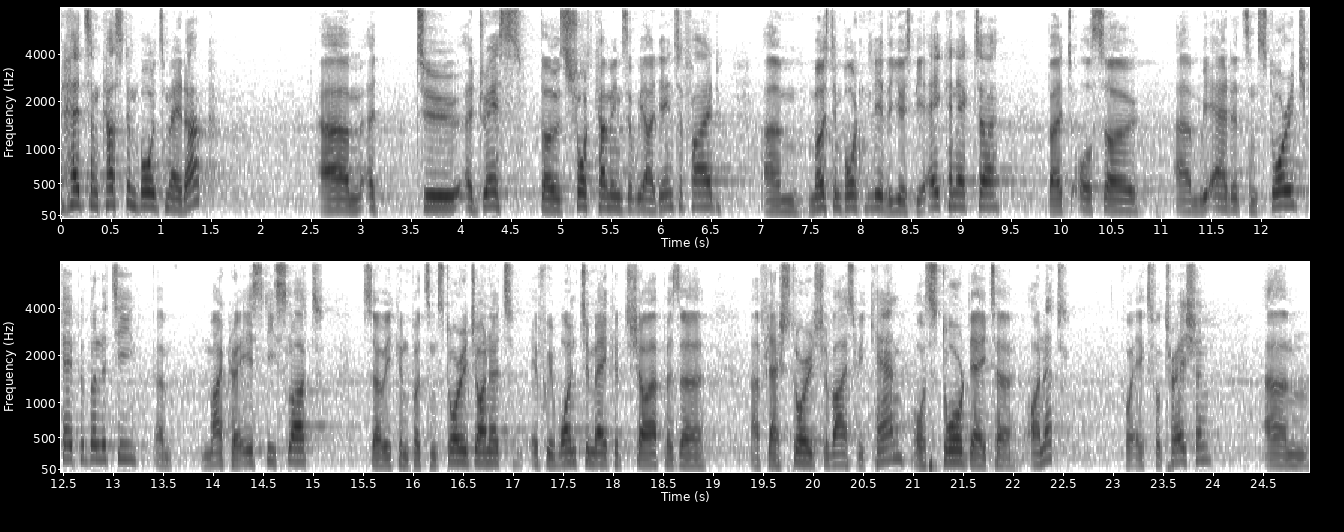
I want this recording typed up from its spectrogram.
had some custom boards made up um, to address those shortcomings that we identified. Um, most importantly, the USB-A connector, but also um, we added some storage capability, a micro SD slot, so we can put some storage on it. If we want to make it show up as a, a flash storage device, we can, or store data on it for exfiltration. Um,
